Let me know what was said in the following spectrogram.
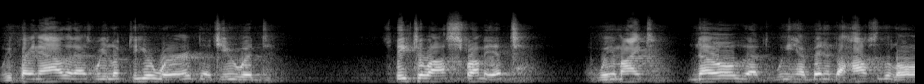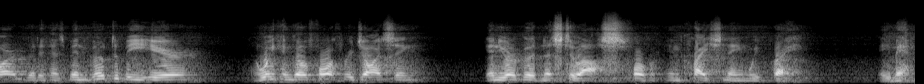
We pray now that as we look to your word, that you would speak to us from it, that we might know that we have been in the house of the Lord, that it has been good to be here, and we can go forth rejoicing in your goodness to us. For in Christ's name we pray. Amen.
